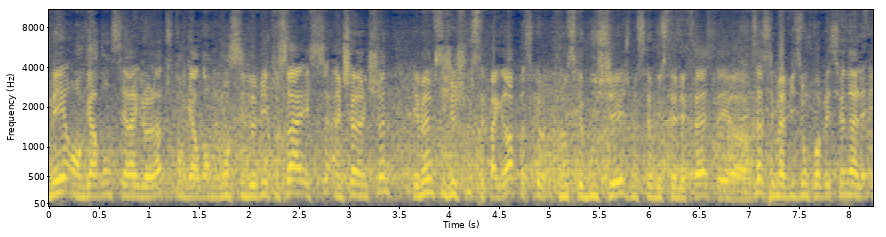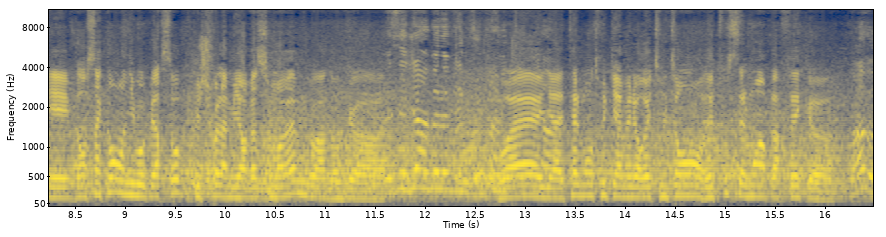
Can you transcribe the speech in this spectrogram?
mais en gardant ces règles-là, tout en gardant mon style de vie, tout ça, et un challenge. Et même si j'échoue, c'est pas grave parce que je me serais bouché, je me serais boosté les fesses. Et euh, ça, c'est ma vision professionnelle. Et dans 5 ans, au niveau perso, que je sois la meilleure version moi-même. Quoi. Donc, euh, C'est déjà un bel objectif. de ouais, il y a tellement de trucs à améliorer tout le temps. On est tous tellement imparfaits que. Bravo.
